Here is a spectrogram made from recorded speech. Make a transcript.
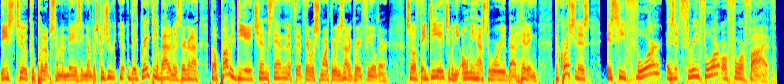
these two could put up some amazing numbers because you. The great thing about him is they're gonna they'll probably DH him, Stanton. If if they were smart, they would. He's not a great fielder, so if they DH him and he only has to worry about hitting, the question is: Is he four? Is it three four or four five?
